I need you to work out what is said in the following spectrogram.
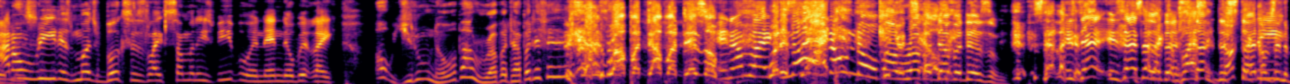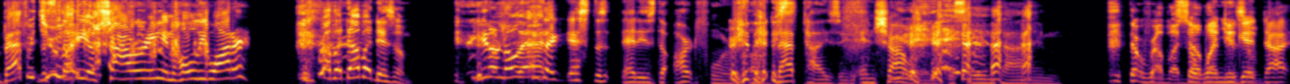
I, I don't read as much books as like some of these people, and then they'll be like, "Oh, you don't know about rubber dubber Rubber dubber dism. And I'm like, What is no, that? I don't know about rubber dubber. Is that like Is a, that is that, is that the, like the, stu- plastic the duck study that comes in the bath with the you? study Like, of showering in holy water? rubber dubber dism. You don't know He's that? like, that's the that is the art form of baptizing and showering at the same time. the rubber so when you get di-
